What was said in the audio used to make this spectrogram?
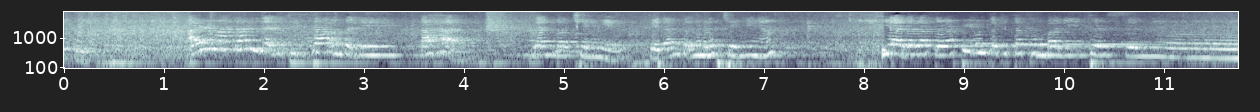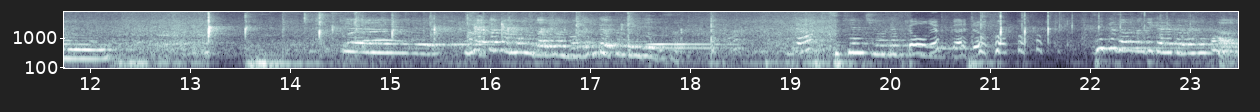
titik. Air mata tidak dicipta untuk ditahan dan tercengeng. Okey, dan untuk nama cengeng ya. Ia adalah terapi untuk kita kembali tersenyum. Yeay. Mana kau ngomong tak ngomong? Tapi kau akan dia besok. Sekian terima kasih. Kau rap ke aduh? Saya tak tahu nanti kalau kalian tahu.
